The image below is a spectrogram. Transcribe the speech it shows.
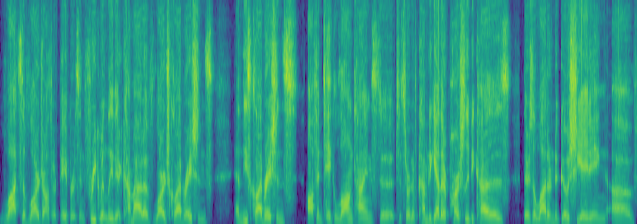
lots of large author papers, and frequently they come out of large collaborations, and these collaborations often take long times to to sort of come together, partially because there's a lot of negotiating of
